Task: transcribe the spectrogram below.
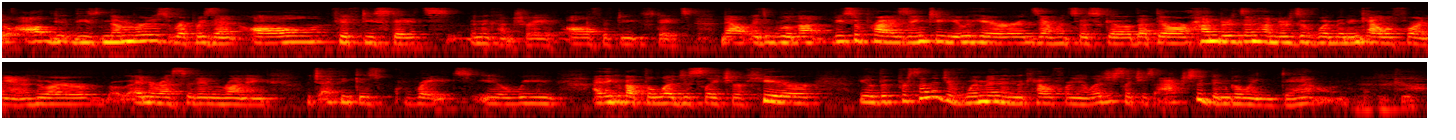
All, these numbers represent all 50 states in the country, all 50 states. Now, it will not be surprising to you here in San Francisco that there are hundreds and hundreds of women in California who are interested in running, which I think is great. You know, we I think about the legislature here. You know, the percentage of women in the California legislature has actually been going down.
